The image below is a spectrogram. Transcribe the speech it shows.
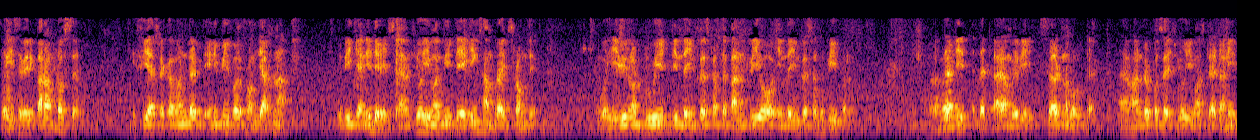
So he's a very corrupt officer. If he has recommended any people from Jaffna to be candidates, I am sure he must be taking some bribes from them. Because he will not do it in the interest of the country or in the interest of the people. Uh, that is that I am very certain about that. I am 100% sure he must have done it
